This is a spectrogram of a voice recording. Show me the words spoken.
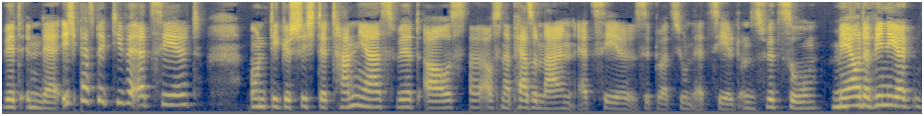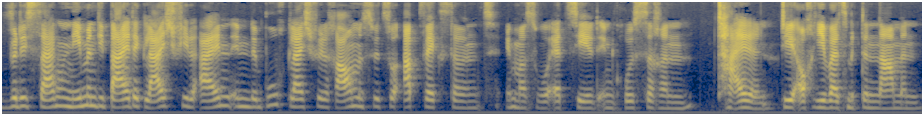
wird in der Ich-Perspektive erzählt und die Geschichte Tanjas wird aus, äh, aus einer personalen Erzählsituation erzählt. Und es wird so mehr oder weniger, würde ich sagen, nehmen die beide gleich viel ein, in dem Buch gleich viel Raum. Es wird so abwechselnd immer so erzählt in größeren Teilen, die auch jeweils mit den Namen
